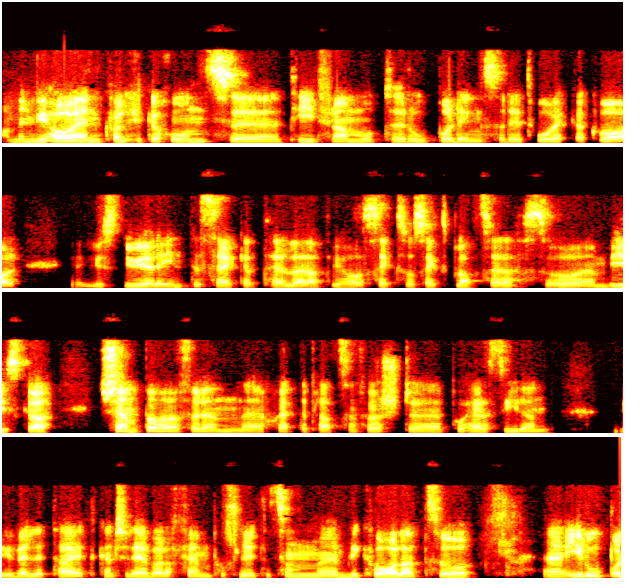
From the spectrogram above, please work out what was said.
Ja, men vi har en kvalifikationstid fram mot Ropolding så det är två veckor kvar. Just nu är det inte säkert heller att vi har sex och sex platser, så eh, vi ska kämpa för den eh, sjätte platsen först eh, på här sidan. Det blir väldigt tajt, kanske det är bara fem på slutet som blir kvalat. Så i Europa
